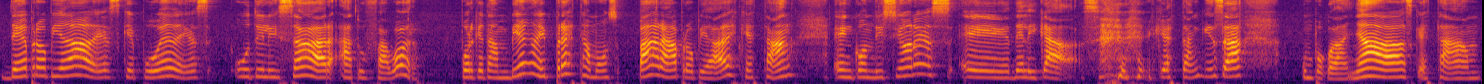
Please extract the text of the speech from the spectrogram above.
de propiedades que puedes utilizar a tu favor porque también hay préstamos para propiedades que están en condiciones eh, delicadas, que están quizás un poco dañadas, que están,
